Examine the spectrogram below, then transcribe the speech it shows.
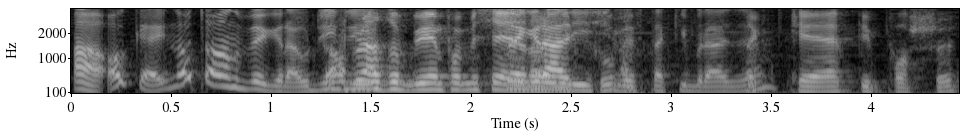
A, okej, no to on wygrał. GG. Dobra, zrobiłem pomyślenie Przegraliśmy w takim razie. Takie piposzy.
